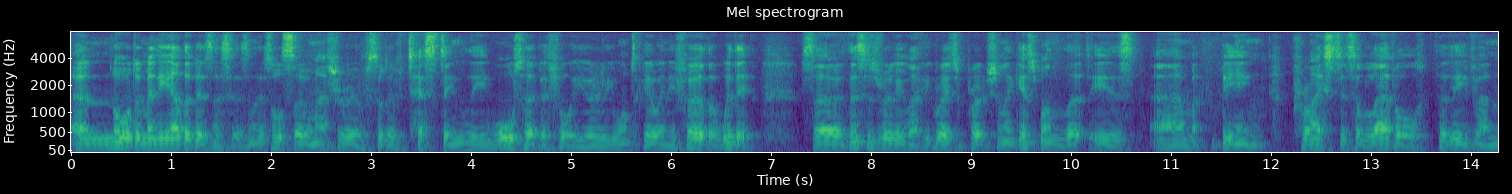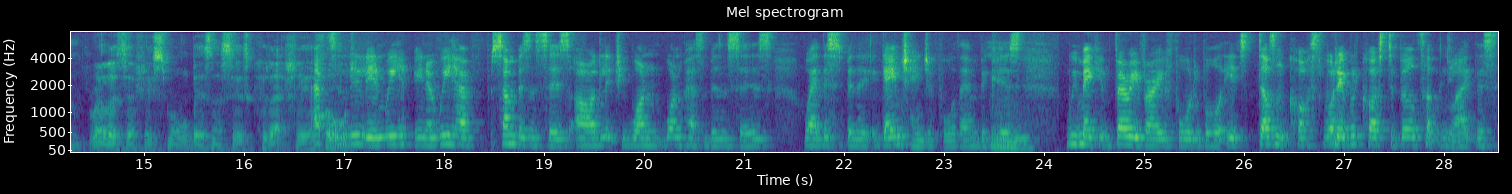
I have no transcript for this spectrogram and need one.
and nor do many other businesses. And it's also a matter of sort of testing the water before you really want to go any further with it. So this is really like a great approach, and I guess one that is um, being priced at a level that even relatively small businesses could actually afford. Absolutely, and we you know we have some businesses are literally one one person businesses where this has been a game changer for them because Mm. we make it very very affordable. It doesn't cost what it would cost to build something like this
